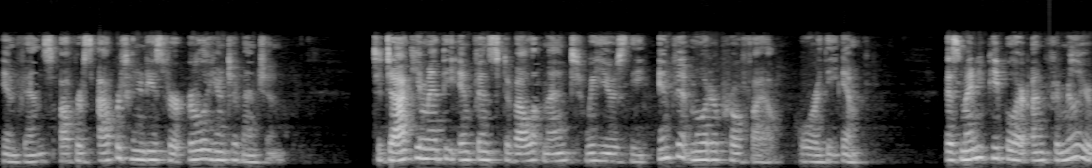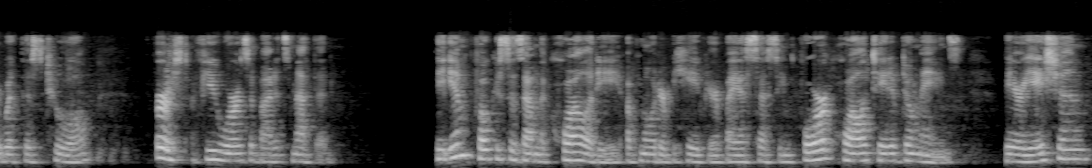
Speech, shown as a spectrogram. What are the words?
infants offers opportunities for early intervention. To document the infant's development, we use the Infant Motor Profile, or the IMP. As many people are unfamiliar with this tool, first a few words about its method. The IMP focuses on the quality of motor behavior by assessing four qualitative domains, variation,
